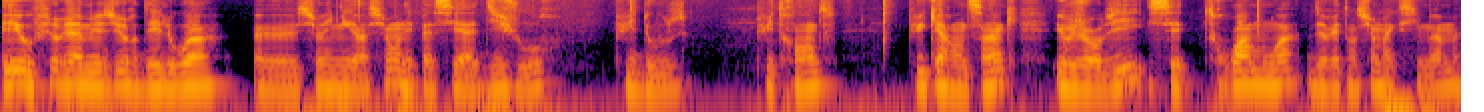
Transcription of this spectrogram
Et au fur et à mesure des lois euh, sur l'immigration, on est passé à 10 jours, puis 12, puis 30, puis 45. Et aujourd'hui, c'est 3 mois de rétention maximum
